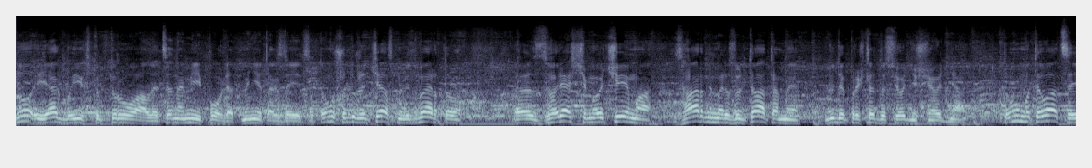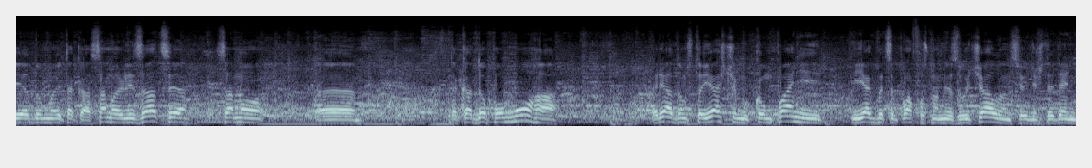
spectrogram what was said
Ну і як би їх структурували. Це, на мій погляд, мені так здається. Тому що дуже чесно, відверто, е, з горящими очима, з гарними результатами люди прийшли до сьогоднішнього дня. Тому мотивація, я думаю, така самореалізація, само, е, така допомога рядом стоящому компанії, і як би це пафосно не звучало на сьогоднішній день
